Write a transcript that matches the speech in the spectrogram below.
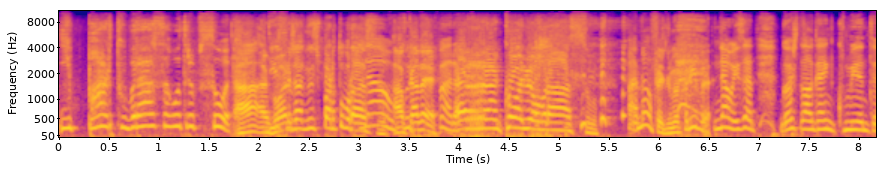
e parte o braço à outra pessoa. Ah, agora Diz- já dizes parte do braço. Não, é. repara. Arrancou-lhe o braço. Ah, não, fez-lhe uma ferida. Não, exato. Gosto de alguém que comenta.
